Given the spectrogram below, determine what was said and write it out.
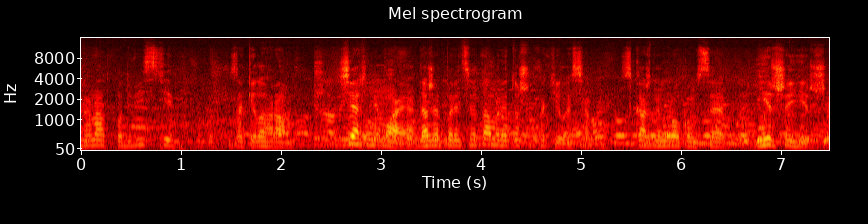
гранат по 200 за кілограм. Черг немає. Навіть перед святами не то, що хотілося б. З кожним роком все гірше і гірше.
